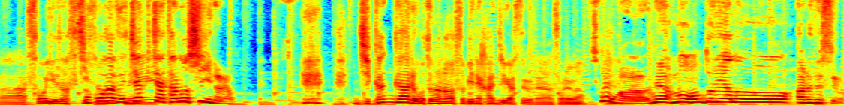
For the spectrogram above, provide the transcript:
ああ、そういうの好きそね。こがめちゃくちゃ楽しいのよ。時間がある大人の遊びな感じがするな、それは。そうかな、ね、もう本当にあの、あれですよ。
